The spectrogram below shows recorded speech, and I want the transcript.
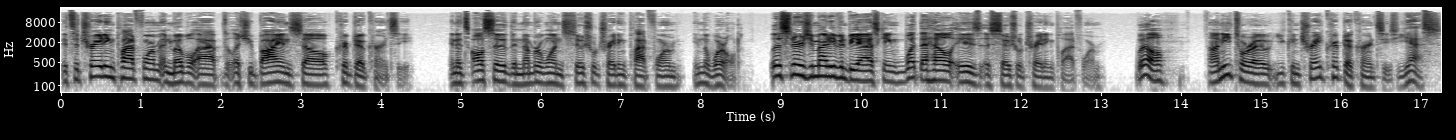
It's a trading platform and mobile app that lets you buy and sell cryptocurrency. And it's also the number one social trading platform in the world. Listeners, you might even be asking, what the hell is a social trading platform? Well, on eToro, you can trade cryptocurrencies, yes,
